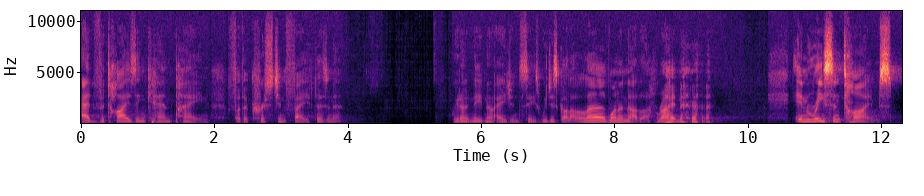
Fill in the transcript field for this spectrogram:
advertising campaign for the Christian faith, isn't it? We don't need no agencies. We just got to love one another, right? In recent times,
